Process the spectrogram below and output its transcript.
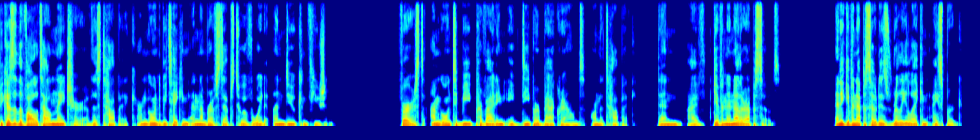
Because of the volatile nature of this topic, I'm going to be taking a number of steps to avoid undue confusion. First, I'm going to be providing a deeper background on the topic than I've given in other episodes. Any given episode is really like an iceberg.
